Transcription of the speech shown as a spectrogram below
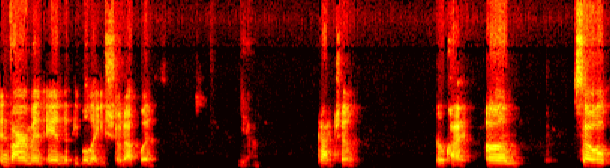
environment and the people that you showed up with yeah gotcha okay um so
